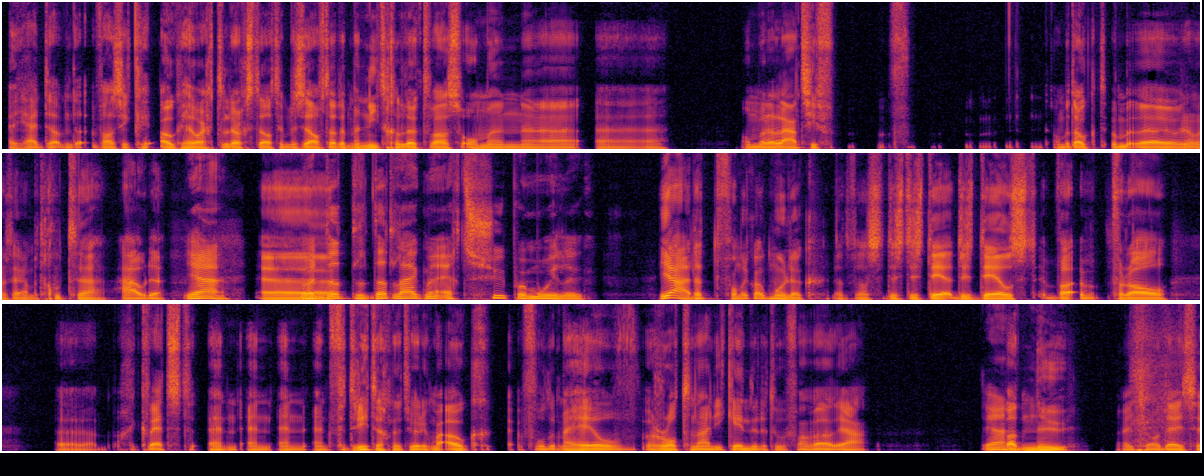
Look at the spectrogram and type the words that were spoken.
eh, ja, dan was ik ook heel erg teleurgesteld in mezelf dat het me niet gelukt was om een, eh, eh, om een relatie, om het ook om, eh, om het goed te houden. Ja. Eh, maar dat, dat lijkt me echt super moeilijk. ja, dat vond ik ook moeilijk. Dat was, dus, dus, deel, dus deels vooral eh, gekwetst en, en, en, en verdrietig natuurlijk. Maar ook voelde ik me heel rot naar die kinderen toe. Van wel, ja, Ja. wat nu? Weet je wel, deze...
